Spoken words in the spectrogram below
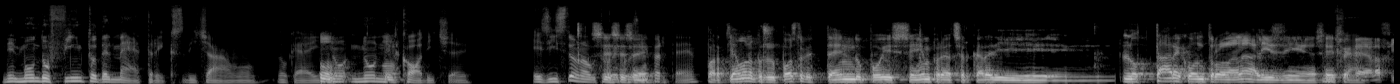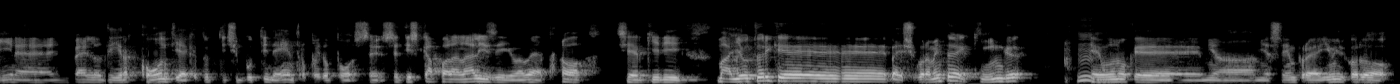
nel mondo finto del Matrix, diciamo, ok? Mm. No, non nel mm. codice. Esiste un autore sì, così sì, per te? Partiamo dal presupposto che tendo poi sempre a cercare di lottare contro l'analisi, nel senso okay. che alla fine il bello dei racconti è che tu ti ci butti dentro, poi dopo se, se ti scappa l'analisi, vabbè, però cerchi di... Ma gli autori che... Beh, sicuramente King mm. è uno che mi ha, mi ha, sempre... Io mi ricordo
